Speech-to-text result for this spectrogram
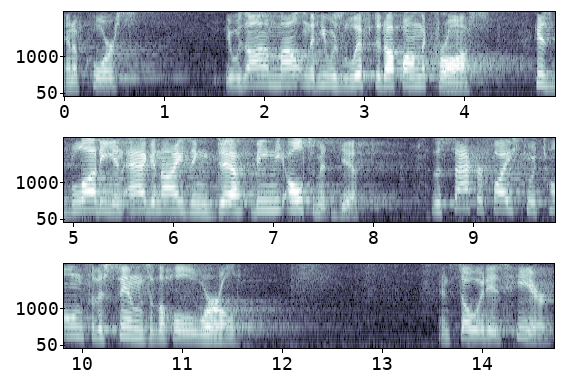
And of course, it was on a mountain that he was lifted up on the cross his bloody and agonizing death being the ultimate gift, the sacrifice to atone for the sins of the whole world. And so it is here,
